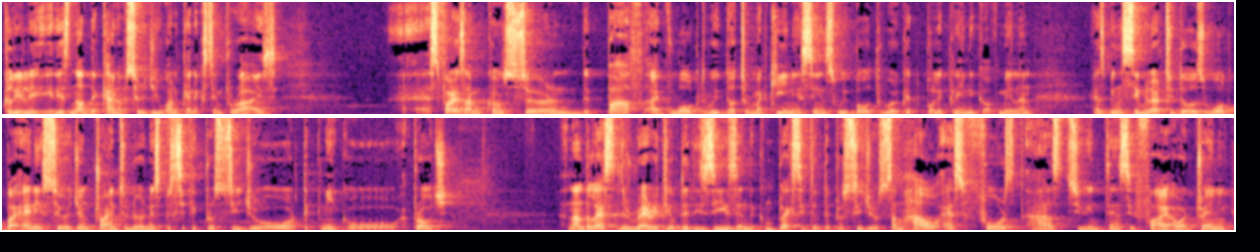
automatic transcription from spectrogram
Clearly, it is not the kind of surgery one can extemporize. As far as I'm concerned, the path I've walked with Dr. Macchini since we both work at Polyclinic of Milan has been similar to those walked by any surgeon trying to learn a specific procedure or technique or approach. Nonetheless, the rarity of the disease and the complexity of the procedure somehow has forced us to intensify our training.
